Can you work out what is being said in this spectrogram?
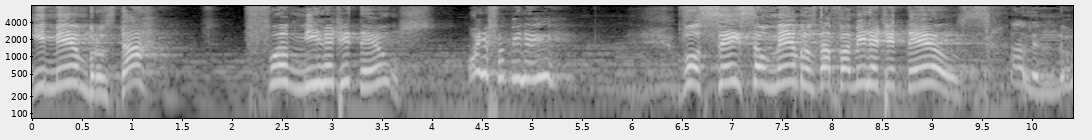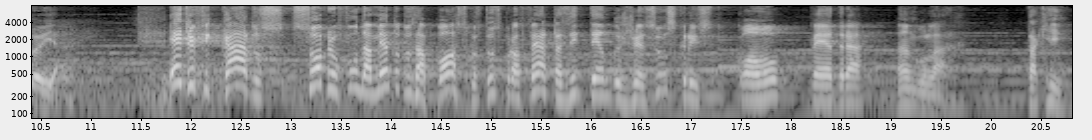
e membros da família de Deus. Olha a família aí. Vocês são membros da família de Deus. Aleluia. Edificados sobre o fundamento dos apóstolos, dos profetas e tendo Jesus Cristo como pedra angular. Está aqui.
